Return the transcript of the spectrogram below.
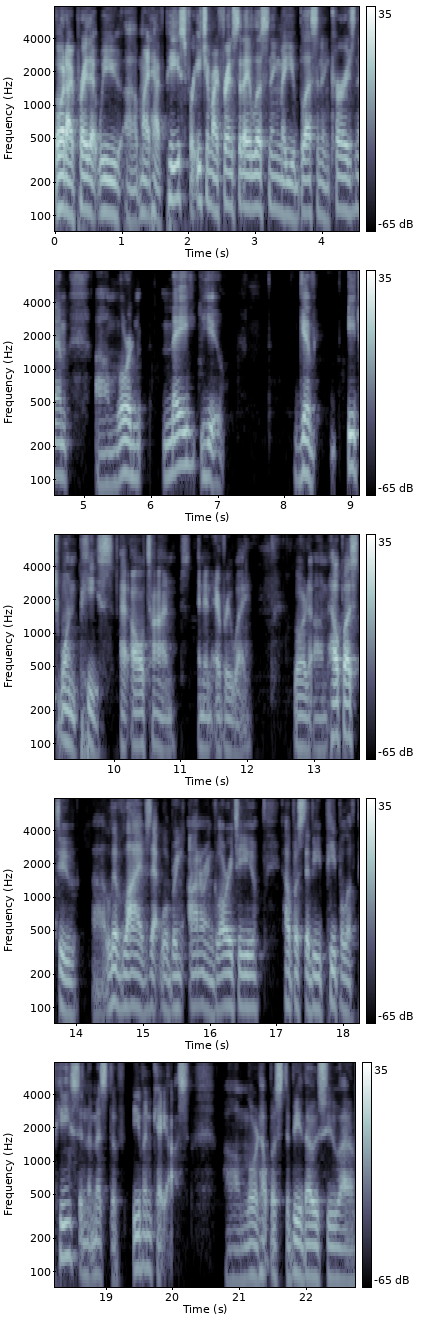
Lord, I pray that we uh, might have peace for each of my friends today listening. May you bless and encourage them. Um, Lord, may you give each one peace at all times and in every way. Lord, um, help us to uh, live lives that will bring honor and glory to you. Help us to be people of peace in the midst of even chaos. Um, Lord, help us to be those who uh,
